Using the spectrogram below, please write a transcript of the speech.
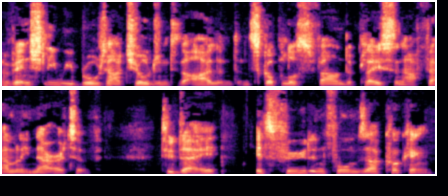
Eventually, we brought our children to the island, and Skopelos found a place in our family narrative. Today, its food informs our cooking.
